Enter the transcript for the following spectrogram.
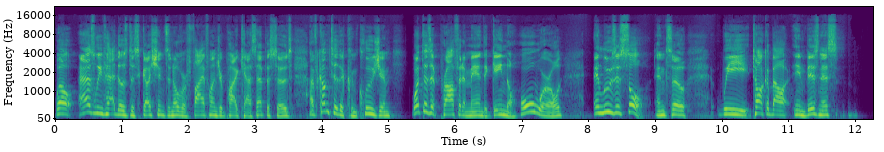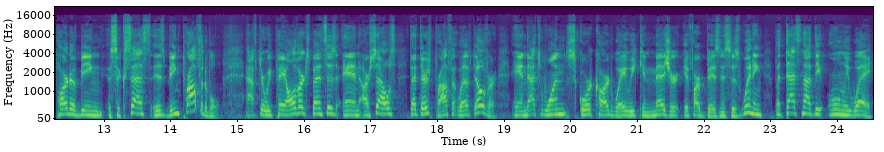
well as we've had those discussions in over 500 podcast episodes i've come to the conclusion what does it profit a man to gain the whole world and lose his soul. And so we talk about in business part of being a success is being profitable. After we pay all of our expenses and ourselves that there's profit left over. And that's one scorecard way we can measure if our business is winning but that's not the only way.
